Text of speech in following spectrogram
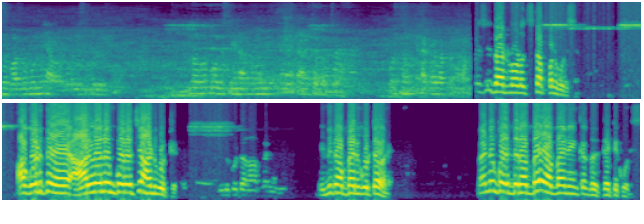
సుభాష్ ముందు ఎవరు పోలీసులు లోపల పోలీస్ స్టేషన్ ఫోన్ చేసి కానిస్టేబుల్ వచ్చారు. వచ్చినప్పుడు అక్కడ అక్కడ చేసి దాంట్లో వచ్చి తప్పని కొడిచాడు. ఆ కొడితే ఆళ్ళలోనే ఇంకోటి వచ్చి ఆడిని కొట్టాడు. ఎందుకు అబ్బాయిని? కొట్టావని వెంటనే ఇంకో ఇద్దరు అబ్బాయి అబ్బాయిని ఇంకా గట్టి కొడిసి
